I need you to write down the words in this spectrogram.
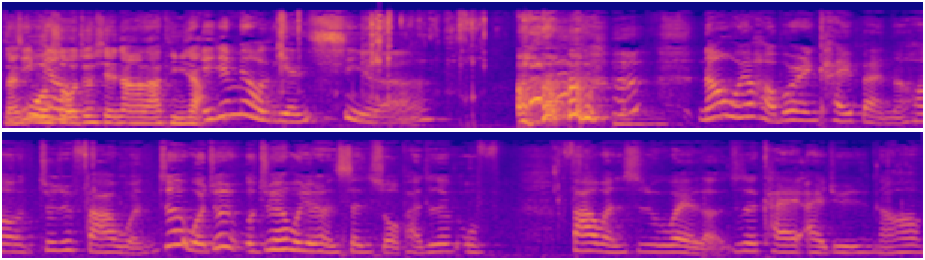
难过的时候就先让大家听一下，已经没有联系了。然后我又好不容易开版，然后就是发文，就是我就我觉得我有点伸手牌，就是我发文是为了就是开 IG，然后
